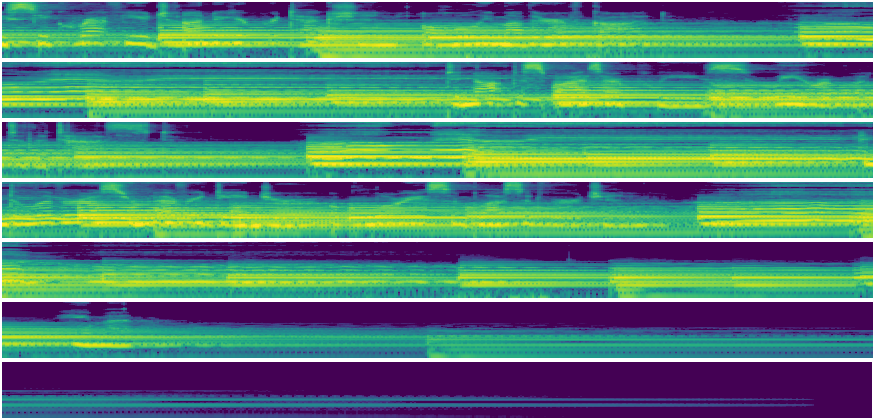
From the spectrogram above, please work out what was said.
we seek refuge under your protection, O Holy Mother of God. Do not despise our pleas, we who are put to the test. And deliver us from every danger, O glorious and blessed Virgin.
